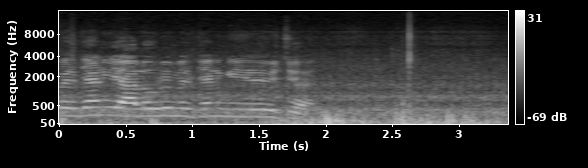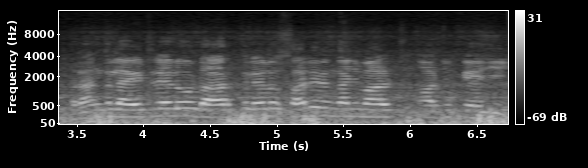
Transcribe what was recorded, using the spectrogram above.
ਮਿਲ ਜਾਣਗੇ ਆਲ ਵੀ ਮਿਲ ਜਾਣਗੇ ਇਹਦੇ ਵਿੱਚ। ਰੰਗ ਲਾਈਟ ਲੈ ਲਓ ਡਾਰਕ ਲੈ ਲਓ ਸਾਰੇ ਰੰਗਾਂ 'ਚ ਮਾਲ ਆ ਚੁੱਕਿਆ ਜੀ।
